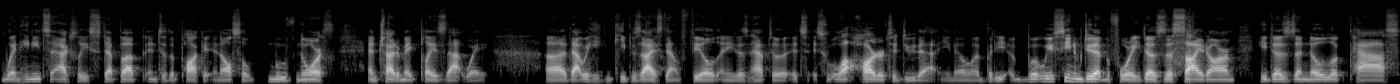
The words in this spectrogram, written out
when he needs to actually step up into the pocket and also move north and try to make plays that way. Uh, that way he can keep his eyes downfield and he doesn't have to. It's it's a lot harder to do that, you know. But he but we've seen him do that before. He does the sidearm. He does the no look pass.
